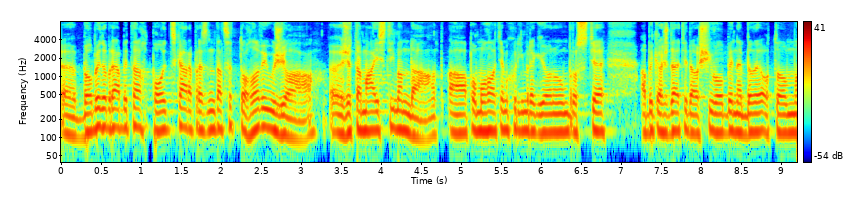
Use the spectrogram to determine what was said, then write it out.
Eh, bylo by dobré, aby ta politická reprezentace tohle využila, eh, že tam má jistý mandát a pomohla těm chudým regionům prostě, aby každé ty další volby nebyly o tom,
